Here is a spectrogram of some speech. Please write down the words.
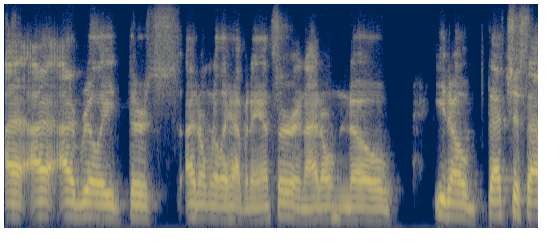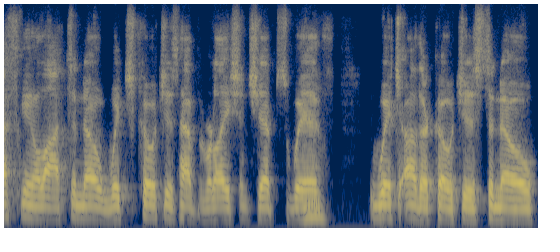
I, I, I really there's I don't really have an answer, and I don't know. You know, that's just asking a lot to know which coaches have relationships with yeah. which other coaches to know.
